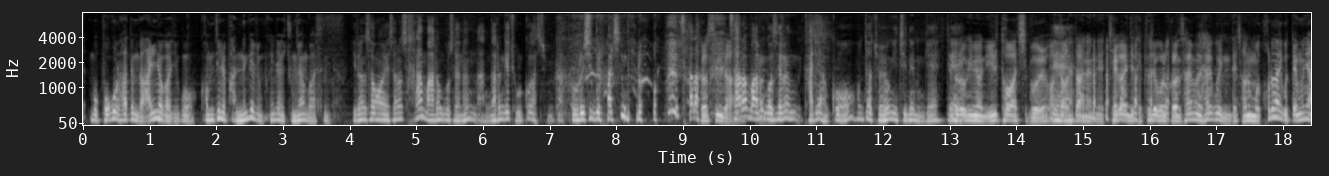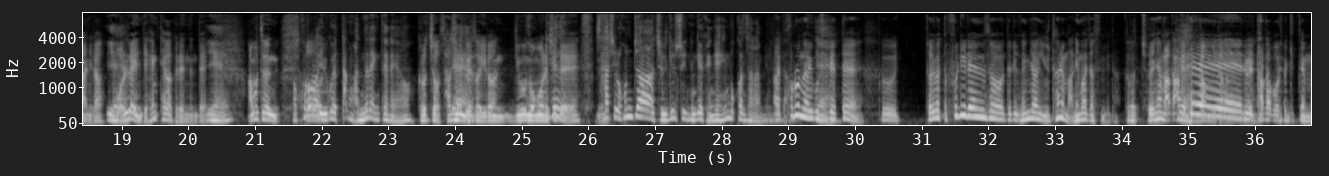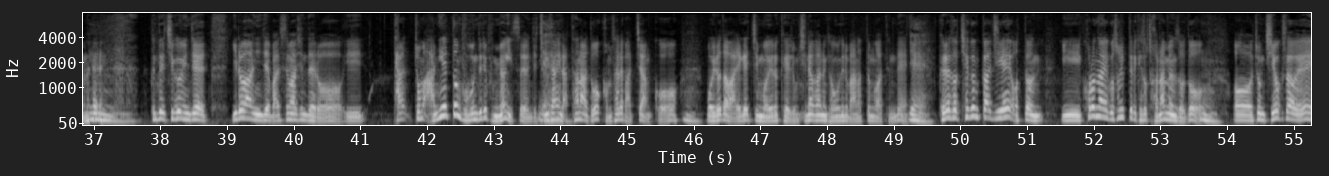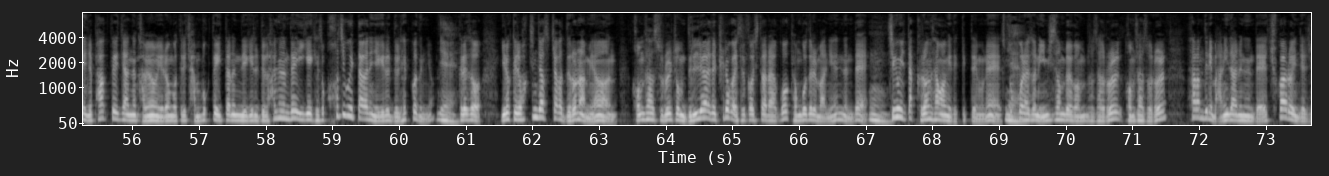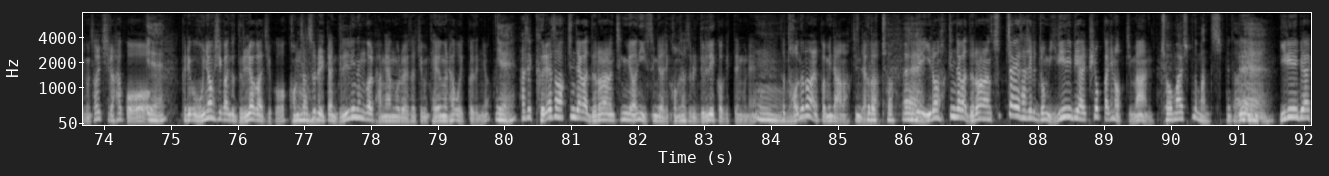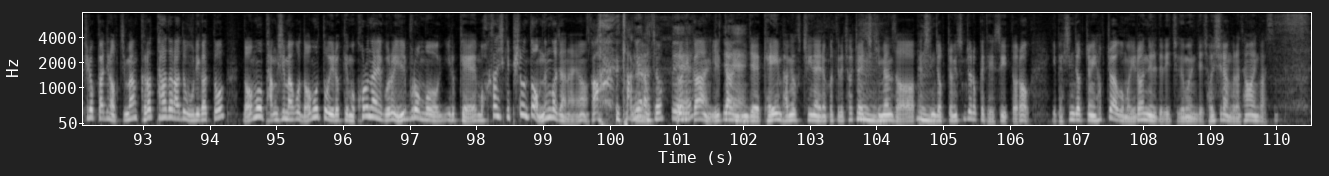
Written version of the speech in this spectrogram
뭐 보고를 하든가 알려가지고 검진을 받는 게 좀 굉장히 중요한 것 같습니다. 이런 상황에서는 사람 많은 곳에는 안 가는 게 좋을 것 같습니다. 어르신들 말씀대로 사람 그렇습니다. 사람 많은 곳에는 가지 않고 혼자 조용히 지내는 게 예. 되도록이면 일터와 집을 왔다 예. 갔다 하는 예, 제가 이제 대표적으로 그런 삶을 살고 있는데 저는 뭐 코로나19 때문이 아니라 예. 원래 이제 행태가 그랬는데 예. 아무튼 아, 코로나 19에 딱 맞는 행태네요. 그렇죠. 사실은 예. 그래서 이런 new normal의 근데 시대에 사실 혼자 즐길 수 있는 게 굉장히 행복한 사람입니다. 아, 코로나19 예. 시대 때 그 저희 같은 프리랜서들이 굉장히 유탄을 많이 맞았습니다. 그렇죠. 왜냐하면 카페를 갑니다. 네. 닫아버렸기 때문에 음. 근데 지금 이제 이러한 이제 말씀하신 대로 이다좀 아니했던 부분들이 분명히 있어요. 이제 증상이 예. 나타나도 검사를 받지 않고 음. 뭐 이러다 알겠지 뭐 이렇게 좀 지나가는 경우들이 많았던 것 같은데 예. 그래서 최근까지의 어떤 이 코로나19 소식들이 계속 전하면서도 음. 어, 좀 지역 사회에 이제 파악되지 않는 감염 이런 것들이 잠복돼 있다는 얘기를 늘 하는데 이게 계속 커지고 있다는 얘기를 늘 했거든요. 예. 그래서 이렇게 좀 확진자 숫자가 늘어나면 검사 수를 좀 늘려야 될 필요가 있을 것이다라고 경고들을 많이 했는데 음. 지금이 딱 그런 상황이 됐기 때문에 수도권에서는 임시 선별 검사소를 검사소를 사람들이 많이 다니는데 추가로 이제 지금 설치를 하고 예. 그리고 운영 시간도 늘려가지고 검사 음. 수를 일단 늘리는 걸 방향으로 해서 지금 대응을 하고 있거든요. 예. 사실 그래서 확진자가 늘어나는 측면이 있습니다. 지금 검사 수를 늘릴 거기 때문에 음. 또더 늘어날 겁니다. 아마 확진자가. 그렇죠. 예. 근데 이런 확진자가 늘어나는 숫자에 사실은 좀 일일비할 필요까지는 없지만 저 말씀도 맞습니다. 네. 예. 일일비할 필요까지는 없지만 그렇다 하더라도 우리가 또 너무 방심하고 너무 또 이렇게 뭐 코로나19를 일부러 뭐 이렇게 뭐 확산시킬 필요는 또 없는 거잖아요. 아, 당연하죠. 예. 그러니까 일단 예. 이제 개인 방역 수칙이나 이런 것들을 철저히 음. 지키면서 백신 음. 접종이 순조롭게 될 수 있도록 이 백신 접종에 협조하고 뭐 이런 일들이 지금은 이제 절실한 그런 상황인 것 같습니다.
